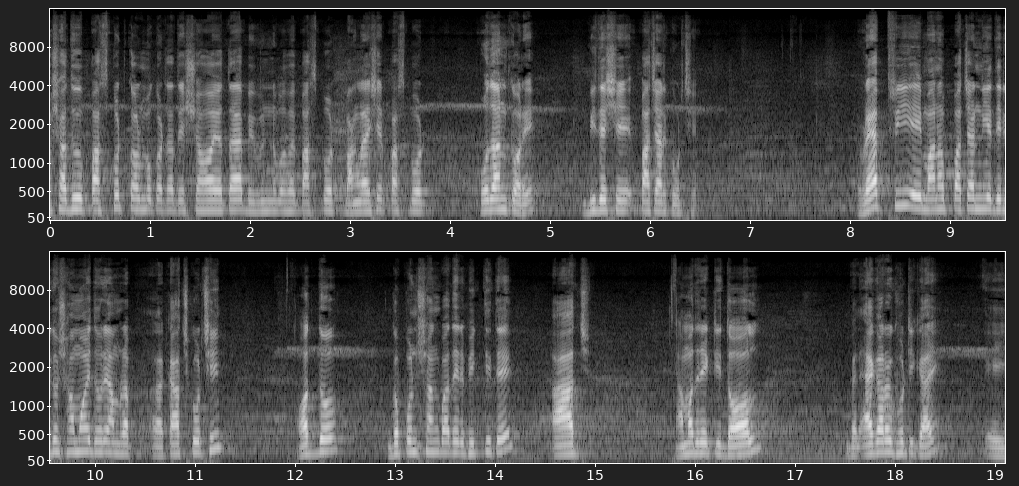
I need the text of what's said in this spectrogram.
অসাধু পাসপোর্ট কর্মকর্তাদের সহায়তা বিভিন্নভাবে পাসপোর্ট, বাংলাদেশের পাসপোর্ট প্রদান করে বিদেশে পাচার করছে। র্যাব থ্রি এই মানব পাচার নিয়ে দীর্ঘ সময় ধরে আমরা কাজ করছি। অদ্য গোপন সংবাদের ভিত্তিতে আজ আমাদের একটি দল এগারো ঘটিকায় এই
